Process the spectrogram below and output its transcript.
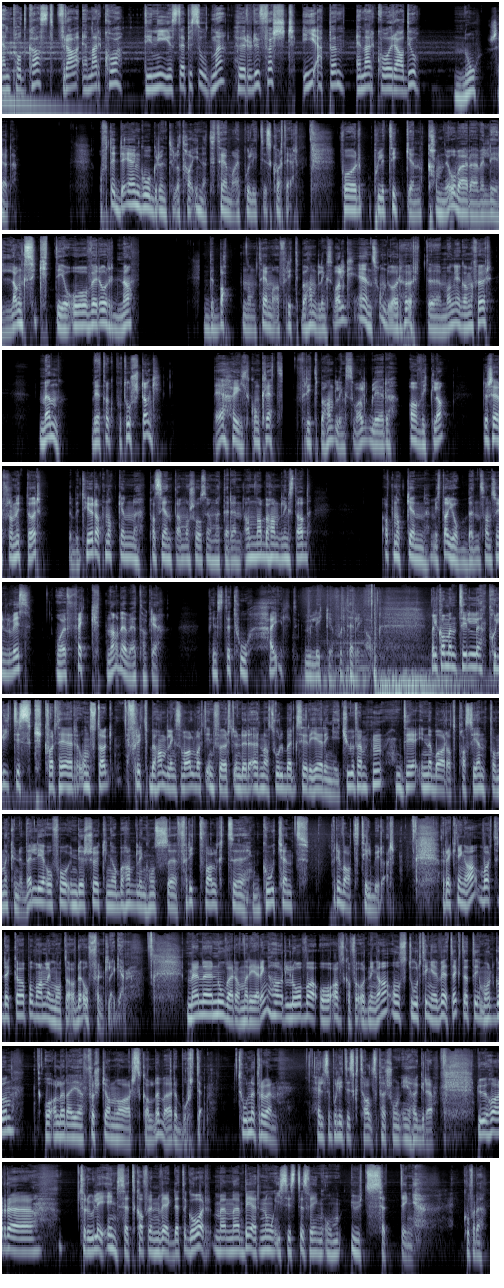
en podkast fra NRK. De nyeste episodene hører du først i appen NRK Radio. Nå skjer det. Ofte er det en god grunn til å ta inn et tema i Politisk kvarter. For politikken kan jo være veldig langsiktig og overordna. Debatten om temaet fritt behandlingsvalg er en sånn du har hørt eh, mange ganger før. Men vedtak på torsdag, det er helt konkret. Fritt behandlingsvalg blir avvikla. Det skjer fra nyttår. Det betyr at noen pasienter må se seg om etter en annen behandlingsstad. At noen mister jobben, sannsynligvis. Og effekten av det vedtaket finnes det to helt ulike fortellinger om. Velkommen til Politisk kvarter onsdag. Fritt behandlingsvalg ble innført under Erna Solbergs regjering i 2015. Det innebar at pasientene kunne velge å få undersøking og behandling hos fritt valgt, godkjent privat tilbyder. Regninga ble dekka på vanlig måte av det offentlige. Men nåværende regjering har lova å avskaffe ordninga, og Stortinget vedtar dette i morgen. Og allerede 1.1 skal det være borte. Tone Trøen, helsepolitisk talsperson i Høyre. Du har uh, trolig innsett hvilken vei dette går, men ber nå i siste sving om utsetting. Hvorfor det?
